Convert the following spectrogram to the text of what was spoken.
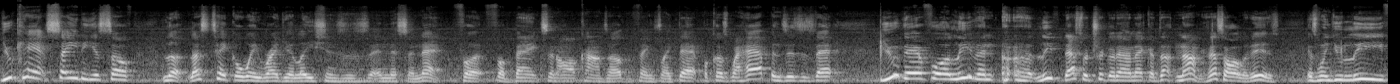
You can't say to yourself, "Look, let's take away regulations and this and that for for banks and all kinds of other things like that." Because what happens is is that you therefore leaving. leave, that's what trickle down economics. That's all it is. Is when you leave.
